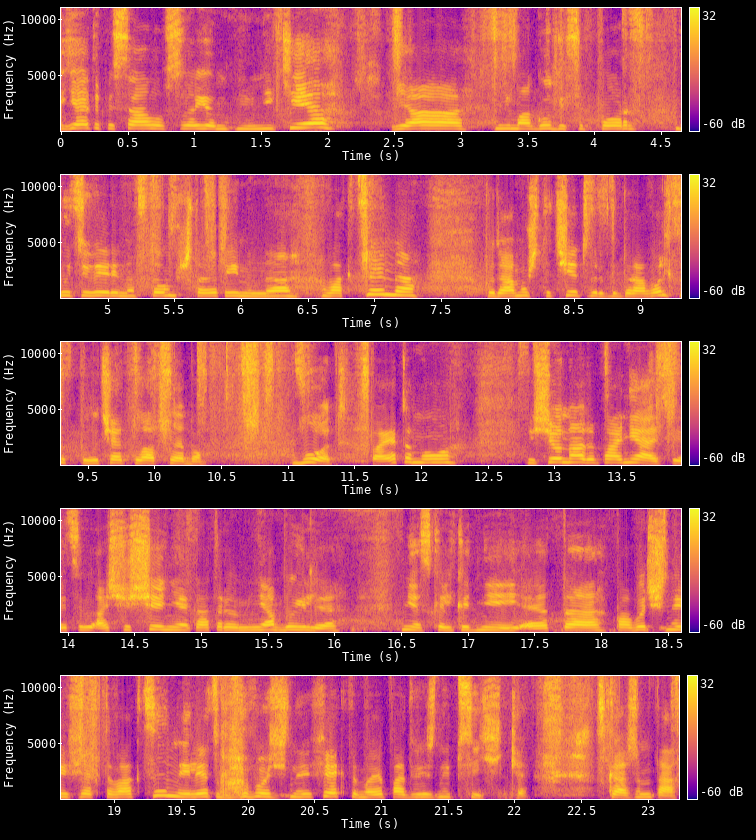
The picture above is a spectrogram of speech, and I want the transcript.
я это писала в своем дневнике. Я не могу до сих пор быть уверена в том, что это именно вакцина, потому что четверть добровольцев получают плацебо. Вот, поэтому еще надо понять, эти ощущения, которые у меня были несколько дней, это побочные эффекты вакцины или это побочные эффекты моей подвижной психики, скажем так.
